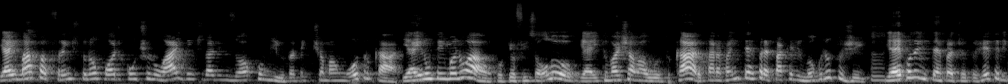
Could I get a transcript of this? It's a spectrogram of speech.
E aí mais pra frente tu não pode continuar a identidade visual comigo, tu vai ter que chamar um outro cara. E aí não tem manual, porque eu fiz só o logo. E aí tu vai chamar o outro cara, o cara vai interpretar aquele logo de outro jeito. Hum. E aí quando ele interpreta de outro jeito, ele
